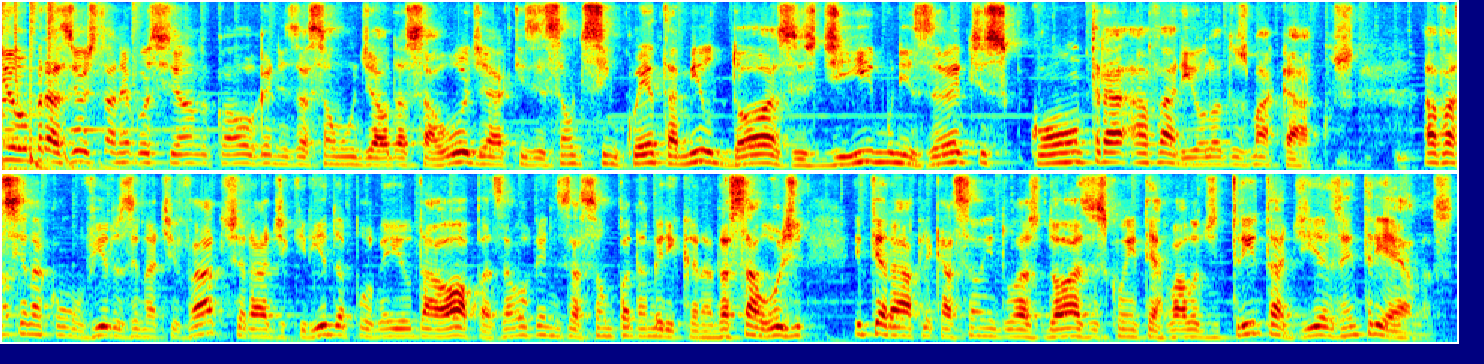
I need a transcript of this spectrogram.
E o Brasil está negociando com a Organização Mundial da Saúde a aquisição de 50 mil doses de imunizantes contra a varíola dos macacos. A vacina com o vírus inativado será adquirida por meio da OPAS, a Organização Pan-Americana da Saúde, e terá aplicação em duas doses com intervalo de 30 dias entre elas.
